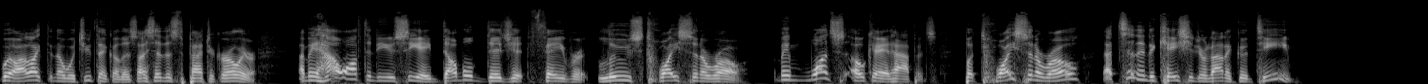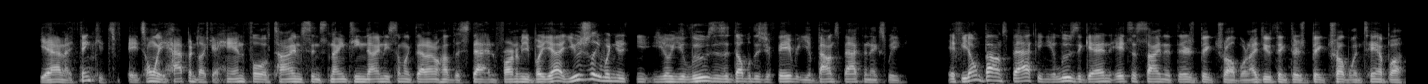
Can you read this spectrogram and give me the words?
well, I like to know what you think on this. I said this to Patrick earlier. I mean, how often do you see a double digit favorite lose twice in a row? I mean, once, okay, it happens, but twice in a row, that's an indication you're not a good team. Yeah, and I think it's it's only happened like a handful of times since 1990, something like that. I don't have the stat in front of me, but yeah, usually when you you know you lose as a double digit favorite, you bounce back the next week. If you don't bounce back and you lose again, it's a sign that there's big trouble. And I do think there's big trouble in Tampa.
